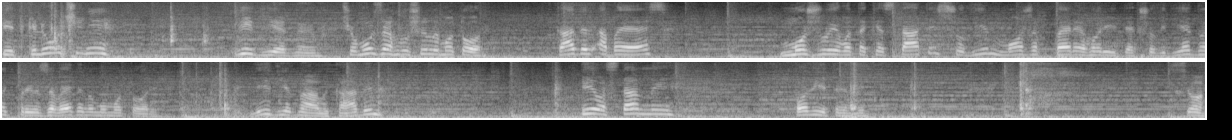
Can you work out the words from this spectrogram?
підключені, від'єднуємо. Чому заглушили мотор? Кабель АБС. Можливо таке статись, що він може перегоріти, якщо від'єднувати при заведеному моторі. Від'єднали кабель. І останній повітряний. Все.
